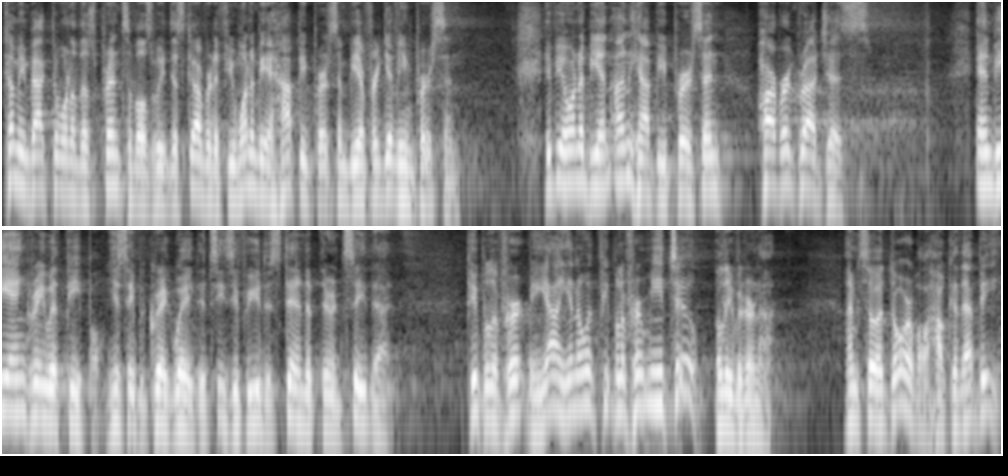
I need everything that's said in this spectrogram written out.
Coming back to one of those principles we discovered if you want to be a happy person, be a forgiving person. If you want to be an unhappy person, harbor grudges and be angry with people. You say, but Greg, wait, it's easy for you to stand up there and say that. People have hurt me. Yeah, you know what? People have hurt me too, believe it or not. I'm so adorable. How could that be?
